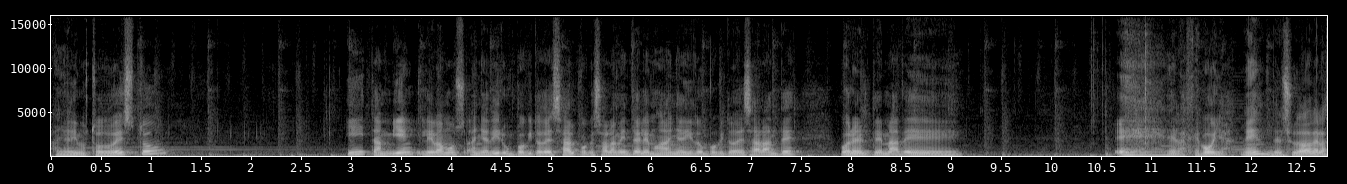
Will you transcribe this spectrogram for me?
Añadimos todo esto y también le vamos a añadir un poquito de sal, porque solamente le hemos añadido un poquito de sal antes por el tema de, eh, de la cebolla, ¿eh? del sudado de la,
